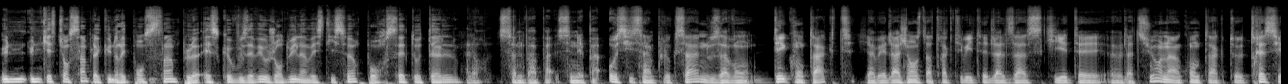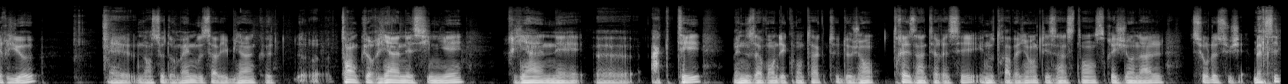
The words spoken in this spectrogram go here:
une, une, question simple avec une réponse simple. Est-ce que vous avez aujourd'hui l'investisseur pour cet hôtel? Alors, ça ne va pas, ce n'est pas aussi simple que ça. Nous avons des contacts. Il y avait l'agence d'attractivité de l'Alsace qui était euh, là-dessus. On a un contact très sérieux. Mais dans ce domaine, vous savez bien que euh, tant que rien n'est signé, rien n'est euh, acté, mais nous avons des contacts de gens très intéressés et nous travaillons avec les instances régionales sur le sujet. Merci.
